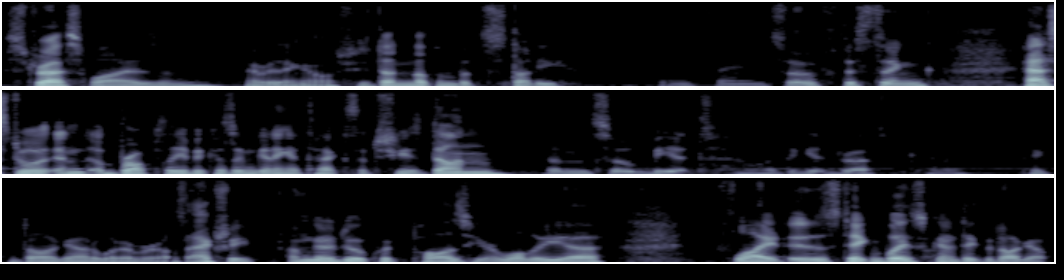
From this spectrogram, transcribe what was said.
stress wise and everything else. She's done nothing but study. It's been insane. So if this thing has to end abruptly because I'm getting a text that she's done, then so be it. I'll have to get dressed, kind of take the dog out or whatever else. Actually, I'm going to do a quick pause here while the uh, flight is taking place. I'm Going to take the dog out.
